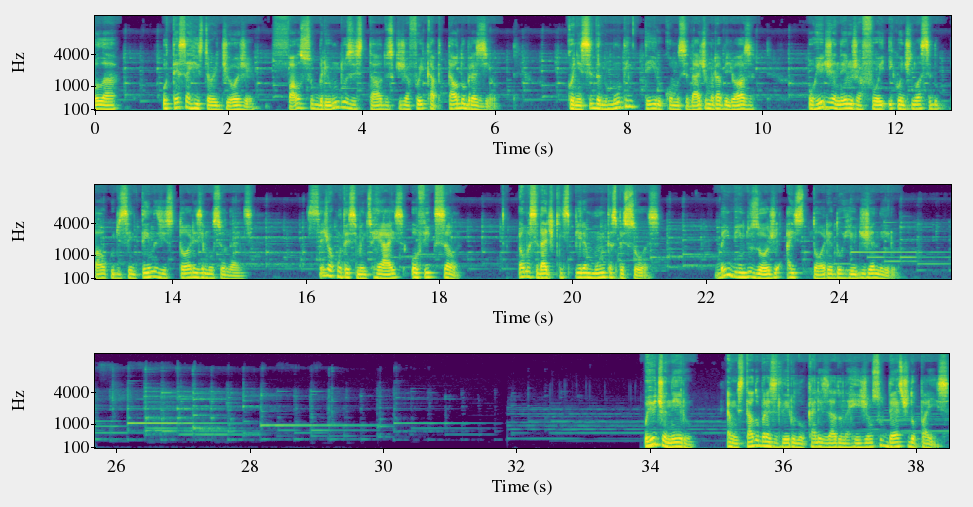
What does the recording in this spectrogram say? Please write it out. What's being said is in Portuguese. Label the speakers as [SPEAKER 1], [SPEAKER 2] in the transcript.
[SPEAKER 1] Olá! O Tessa History de hoje fala sobre um dos estados que já foi capital do Brasil. Conhecida no mundo inteiro como Cidade Maravilhosa, o Rio de Janeiro já foi e continua sendo palco de centenas de histórias emocionantes, sejam acontecimentos reais ou ficção. É uma cidade que inspira muitas pessoas. Bem-vindos hoje à história do Rio de Janeiro. O Rio de Janeiro é um estado brasileiro localizado na região sudeste do país,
